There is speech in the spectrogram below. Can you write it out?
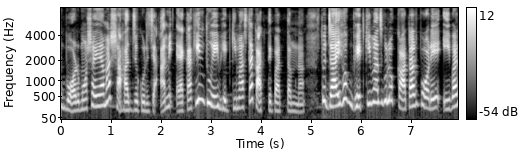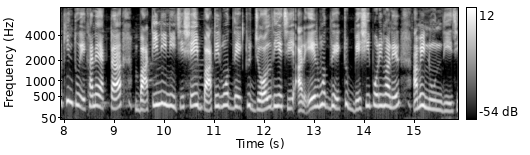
বরমশাই আমার সাহায্য করেছে। আমি একা কিন্তু এই ভেটকি মাছটা কাটতে পারতাম না। তো যাই হোক, ভেটকি মাছগুলো কাটার পরে এবার কিন্তু এখানে একটা বাটি নিয়ে নিয়েছি। সেই বাটির মধ্যে একটু জল দিয়েছি আর এর মধ্যে একটু বেশি পরিমাণের আমি নুন দিয়েছি।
